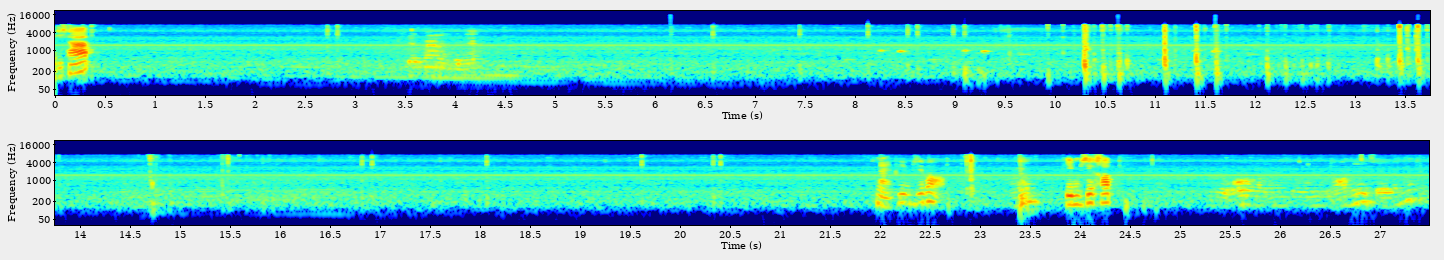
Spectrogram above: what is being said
วัสดีครับเยอะมากเลยนะไหนพิมพ์สิบอกอืมพิมพ์สิครับโอ้โหกำลังดูอ๋อนี่เจอแล้ว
